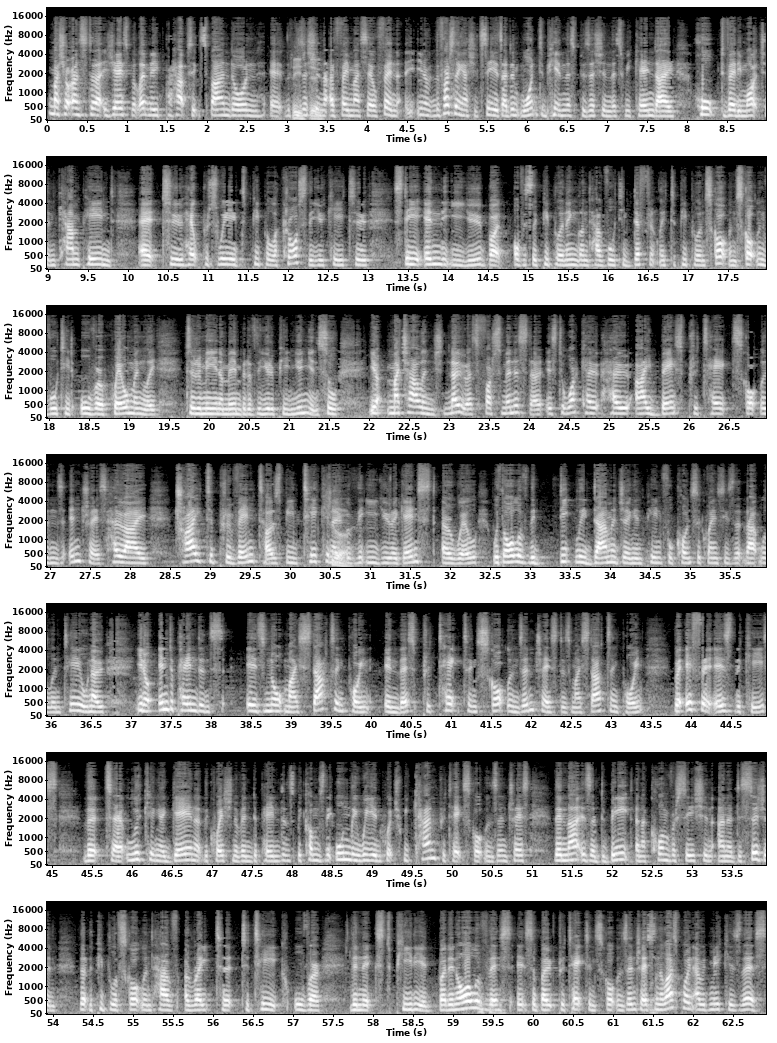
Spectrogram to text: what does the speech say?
my short answer to that is yes, but let me perhaps expand on uh, the Please position do. that I find myself in. You know, the first thing I should say is I didn't want to be in this position this weekend. I hoped very much and campaigned uh, to help persuade people across the UK to stay in the EU, but obviously people in England have voted differently to people in Scotland. Scotland voted overwhelmingly to remain a member of the European Union. So, you know, my challenge now as First Minister is to work out how I best protect Scotland's interests, how I try to prevent us being taken Sure. out of the EU against our will with all of the deeply damaging and painful consequences that that will entail. Now, you know, independence is not my starting point in this. Protecting Scotland's interest is my starting point. But if it is the case that uh, looking again at the question of independence becomes the only way in which we can protect Scotland's interest, then that is a debate and a conversation and a decision that the people of Scotland have a right to, to take over the next period. But in all of this, it's about protecting Scotland's interest. And the last point I would make is this.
